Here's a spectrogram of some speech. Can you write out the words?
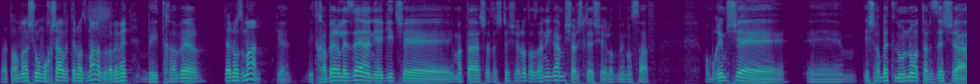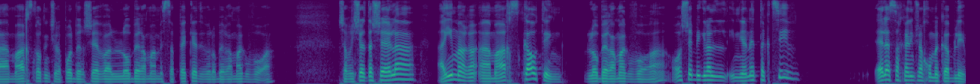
ואתה אומר שהוא מוכשר ותן לו זמן, אז אולי באמת, בהתחבר, תן לו זמן. כן. בהתחבר לזה, אני אגיד שאם אתה שאלת שתי שאלות, אז אני גם אשאל שתי שאלות בנוסף. אומרים שיש הרבה תלונות על זה שהמערך scouting של הפועל באר שבע לא ברמה מספקת ולא ברמה גבוהה. עכשיו, נשאלת השאלה, האם המערך scouting לא ברמה גבוהה, או שבגלל ענייני תקציב, אלה השחקנים שאנחנו מקבלים.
